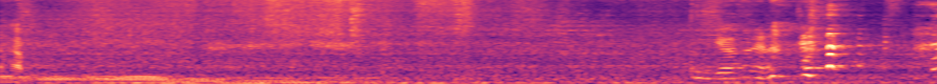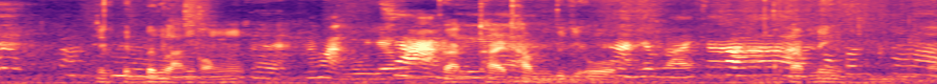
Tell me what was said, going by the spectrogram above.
นะครับเยอะเลยนะนี่เป็นเบื้องหลังของนี่นแหละข้างหลังดูเยอะมากการถ่ายทำวิดีโออ่าเรียบร้อยค่ะภาพนิ่งขอ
